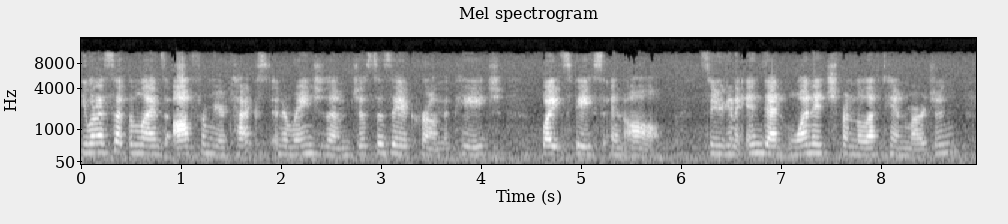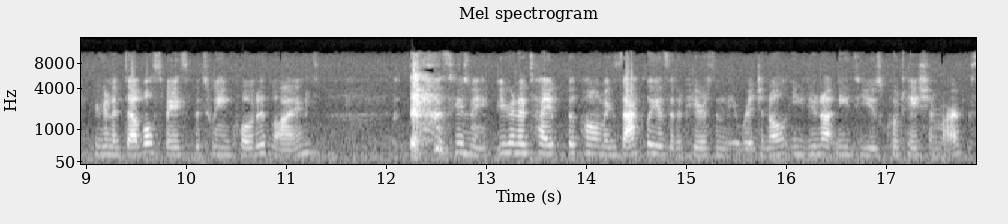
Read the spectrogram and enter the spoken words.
you want to set the lines off from your text and arrange them just as they occur on the page, white space and all. So you're going to indent one inch from the left-hand margin. You're going to double space between quoted lines. Excuse me. You're going to type the poem exactly as it appears in the original. You do not need to use quotation marks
